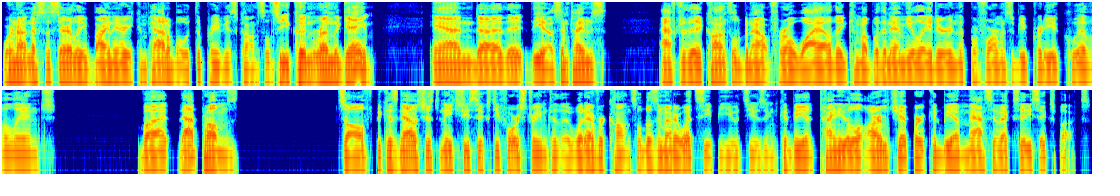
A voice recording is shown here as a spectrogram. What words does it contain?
were not necessarily binary compatible with the previous console, so you couldn't run the game. And uh, they, you know, sometimes after the console had been out for a while, they'd come up with an emulator, and the performance would be pretty equivalent. But that problem's solved because now it's just an H264 stream to the whatever console. Doesn't matter what CPU it's using. It Could be a tiny little ARM chip or it could be a massive x86 box.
